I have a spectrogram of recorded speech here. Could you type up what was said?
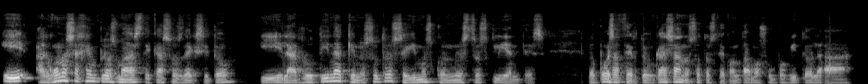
Y algunos ejemplos más de casos de éxito y la rutina que nosotros seguimos con nuestros clientes. Lo puedes hacer tú en casa, nosotros te contamos un poquito la,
